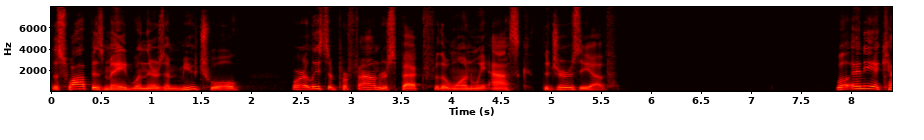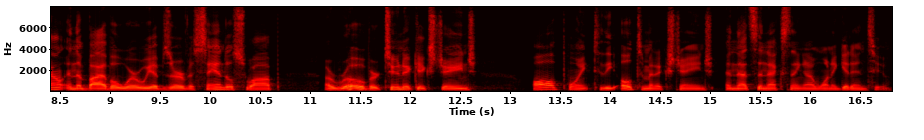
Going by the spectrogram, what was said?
The swap is made when there's a mutual, or at least a profound respect for the one we ask the jersey of. Well, any account in the Bible where we observe a sandal swap, a robe or tunic exchange, all point to the ultimate exchange, and that's the next thing I want to get into.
